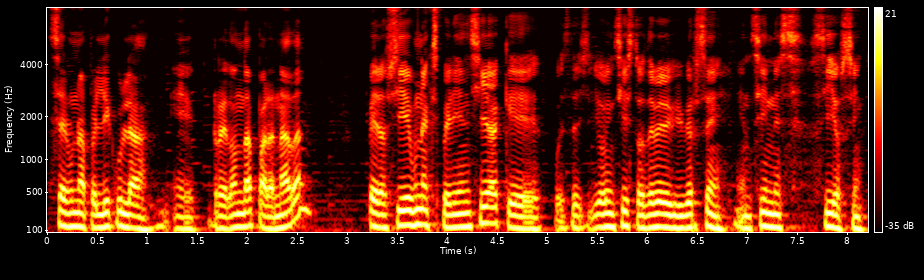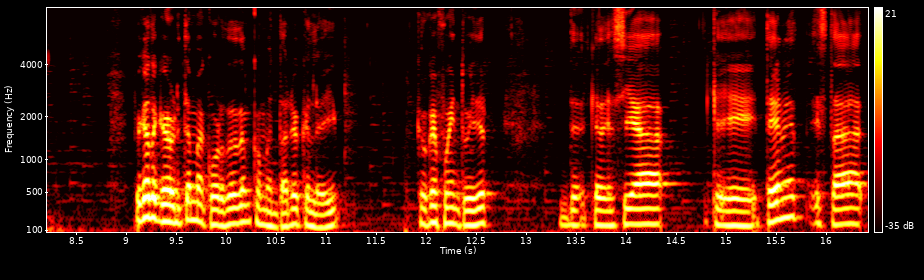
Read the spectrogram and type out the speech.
ser una película eh, redonda para nada, pero sí una experiencia que, pues yo insisto, debe vivirse en cines sí o sí. Fíjate que ahorita me acordé de un comentario que leí, creo que fue en Twitter, que decía que Tenet está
